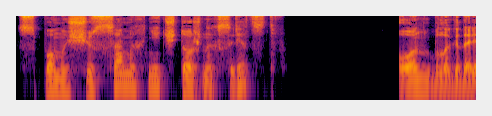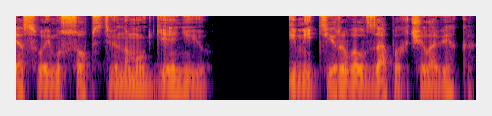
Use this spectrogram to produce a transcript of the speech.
С помощью самых ничтожных средств он, благодаря своему собственному гению, имитировал запах человека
